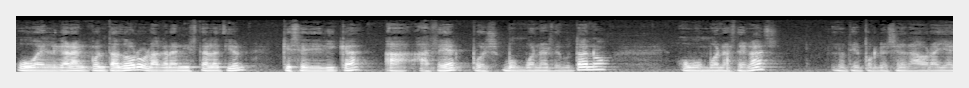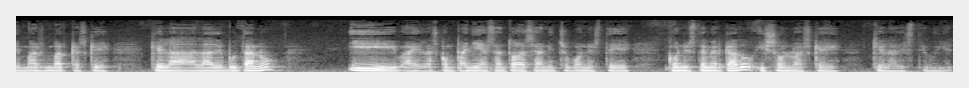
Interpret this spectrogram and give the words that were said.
o el gran contador o la gran instalación que se dedica a hacer pues bombonas de butano o bombonas de gas. No tiene por qué ser ahora, ya hay más marcas que, que la, la, de butano y las compañías todas se han hecho con este, con este mercado y son las que, que la distribuyen.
